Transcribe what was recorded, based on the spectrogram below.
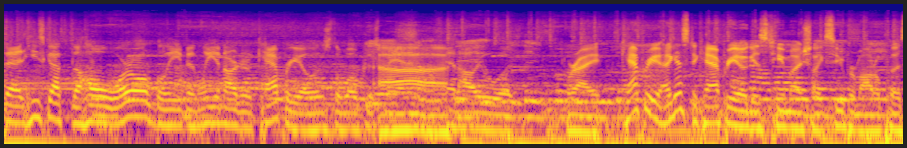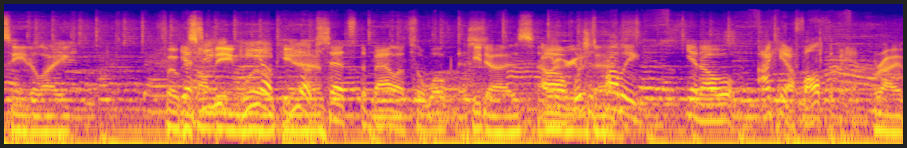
that he's got the whole world believing Leonardo DiCaprio is the wokest Ah. man in Hollywood. Right. Caprio. I guess DiCaprio gets too much like supermodel pussy to like Yeah, focus see, on being he, woke. he you know. upsets the balance of wokeness. He does. I Uh, which is that. probably, you know, I can't fault the man. right.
